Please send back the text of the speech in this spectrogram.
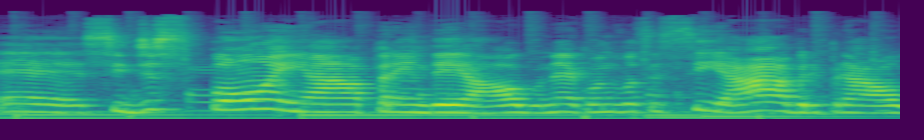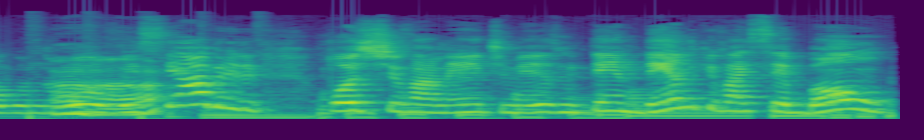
é, se dispõe a aprender algo, né? Quando você se abre para algo novo Aham. e se abre positivamente mesmo, entendendo que vai ser bom,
